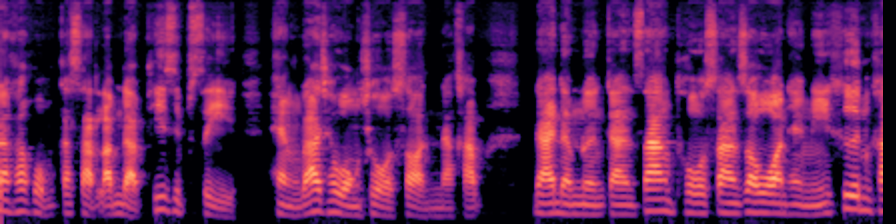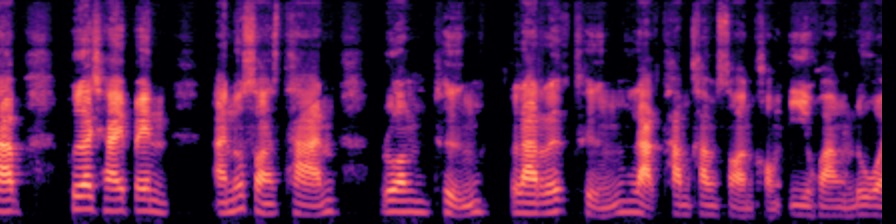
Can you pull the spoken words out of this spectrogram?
นะครับผมกษัตริย์ลำดับที่ 14 แห่งราชวงศ์โชซอนนะครับ ได้ดำเนินการสร้างโทซานซาวอนแห่งนี้ขึ้นครับ เพื่อใช้เป็น อนุสรสถานรวมถึงระลึกถึงหลักธรรมคำสอนของอีฮวังด้วย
